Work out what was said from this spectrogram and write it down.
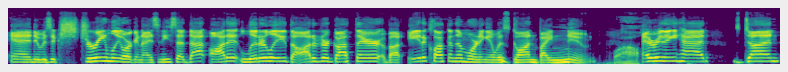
And it was extremely organized. And he said that audit, literally, the auditor got there about eight o'clock in the morning and was gone by noon. Wow. Everything he had was done.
